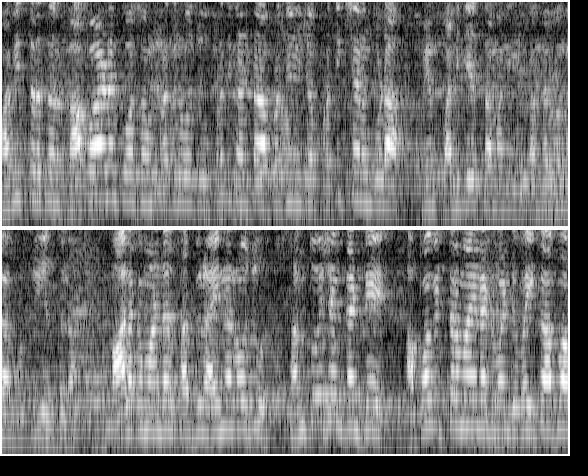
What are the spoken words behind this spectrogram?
పవిత్రతను కాపాడడం కోసం ప్రతిరోజు ప్రతి గంట ప్రతి నిమిషం ప్రతి క్షణం కూడా మేము పనిచేస్తామని ఈ సందర్భంగా గుర్తు చేస్తున్నాం. పాలక మండలి సభ్యులు అయిన రోజు సంతోషం కంటే అపవిత్రమైనటువంటి వైకాపా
